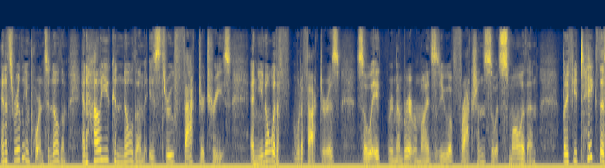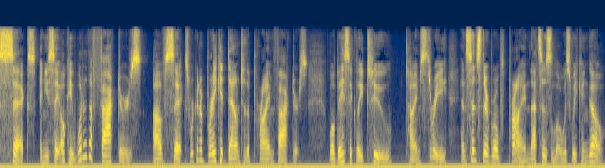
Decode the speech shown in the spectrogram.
And it's really important to know them. And how you can know them is through factor trees. And you know what a, what a factor is. So it remember it reminds you of fractions, so it's smaller than. But if you take this 6 and you say, okay, what are the factors of 6? We're going to break it down to the prime factors. Well, basically 2 times 3, and since they're both prime, that's as low as we can go.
